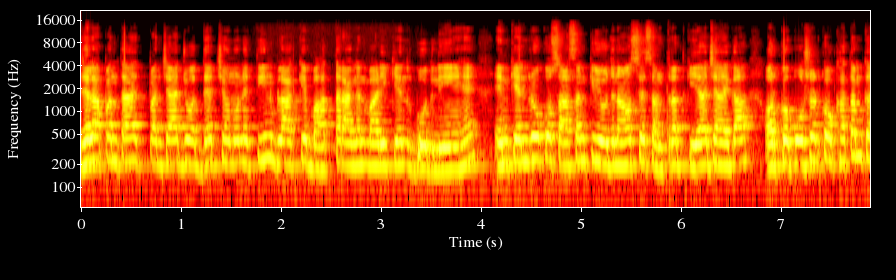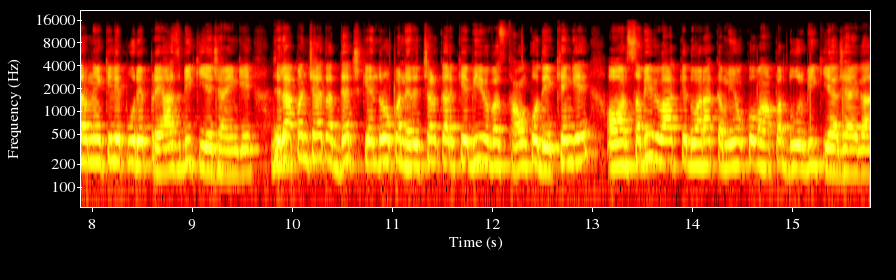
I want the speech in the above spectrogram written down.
जिला पंचायत पंचायत जो अध्यक्ष है, उन्होंने तीन ब्लॉक के बहत्तर आंगनबाड़ी केंद्र गोद लिए हैं। इन केंद्रों को शासन की योजनाओं से संतृप्त किया जाएगा। और कुपोषण को खत्म करने के लिए पूरे प्रयास भी किए जाएँगे। जिला पंचायत अध्यक्ष केंद्रों पर निरीक्षण करके भी व्यवस्थाओं को देखेंगे और सभी विभाग के द्वारा कमियों को वहाँ पर दूर भी किया जाएगा।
